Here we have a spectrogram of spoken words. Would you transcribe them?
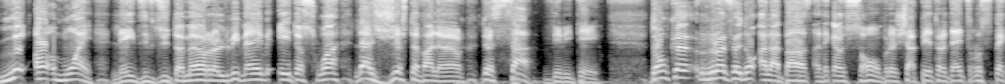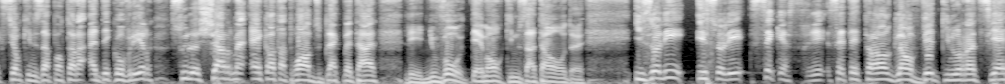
néanmoins, l'individu demeure lui-même et de soi la juste valeur de sa vérité. Donc, euh, revenons à la base avec un sombre chapitre d'introspection qui nous apportera à découvrir sous le charme incantatoire du black metal les nouveaux démons qui nous attendent. Isolé, isolé, séquestré, cet étranglant vide qui nous retient,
